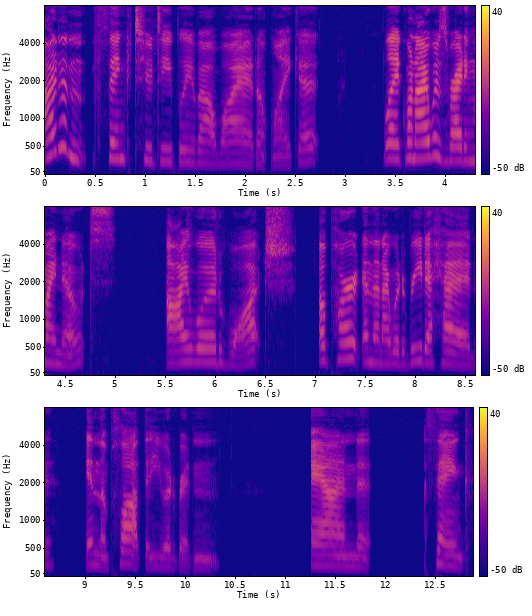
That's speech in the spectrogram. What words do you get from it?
I didn't think too deeply about why I don't like it. Like when I was writing my notes, I would watch a part and then I would read ahead in the plot that you had written and think,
